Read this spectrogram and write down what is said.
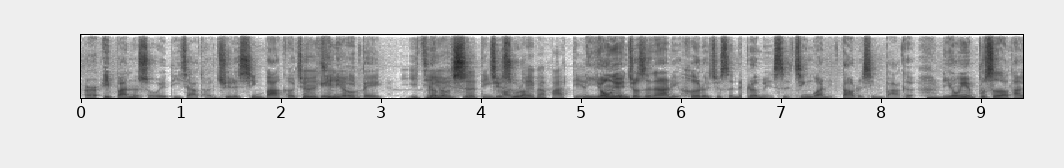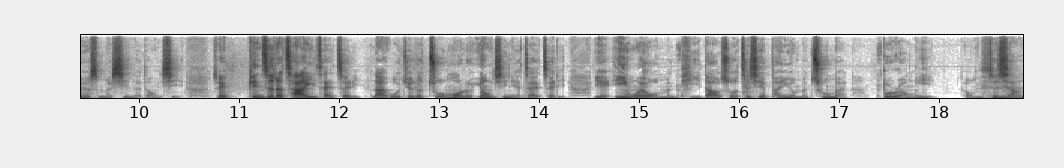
而一般的所谓低价团去了星巴克就给你一杯已经有热美式设定结束了，没办法点你永远就是在那里喝的就是那热美式，尽管你到了星巴克，嗯你永远不知道它有什么新的东西，所以品质的差异在这里。那我觉得琢磨的用心也在这里，也因为我们提到说这些朋友们出门不容易。我们就想，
